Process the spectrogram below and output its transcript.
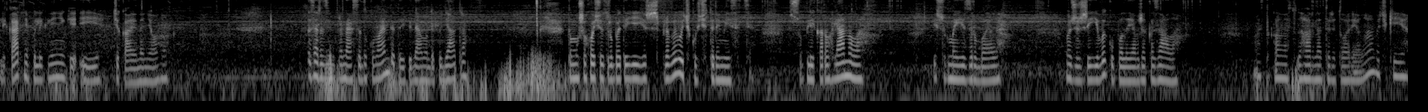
лікарні, поліклініки і чекаю на нього. Зараз він принесе документи та й підемо до педіатра. Тому що хочу зробити її ж прививочку в 4 місяці, щоб лікар оглянула і щоб ми її зробили. Ми ж її викупили, я вже казала. Ось така у нас тут гарна територія. Лавочки є.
